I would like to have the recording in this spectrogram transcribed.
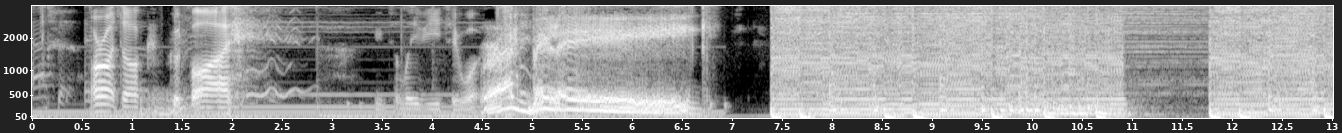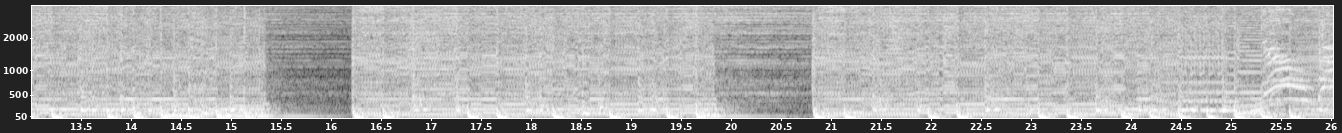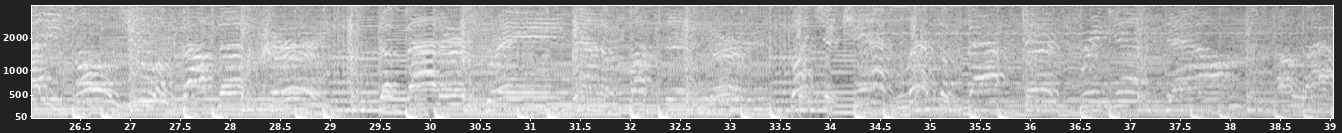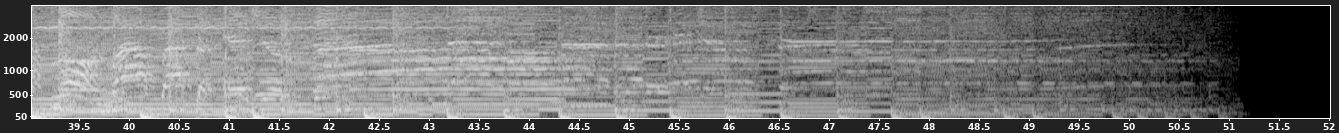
All right, Doc. Goodbye. Need to leave you to what? Rugby league.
